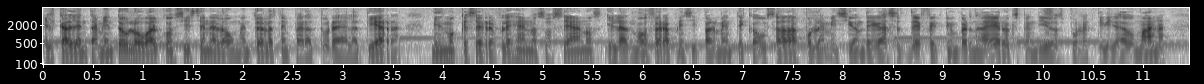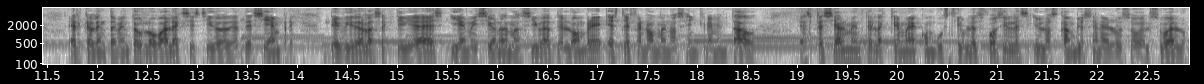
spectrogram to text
El calentamiento global consiste en el aumento de la temperatura de la Tierra, mismo que se refleja en los océanos y la atmósfera principalmente causada por la emisión de gases de efecto invernadero expendidos por la actividad humana. El calentamiento global ha existido desde siempre. Debido a las actividades y emisiones masivas del hombre, este fenómeno se ha incrementado, especialmente la quema de combustibles fósiles y los cambios en el uso del suelo,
